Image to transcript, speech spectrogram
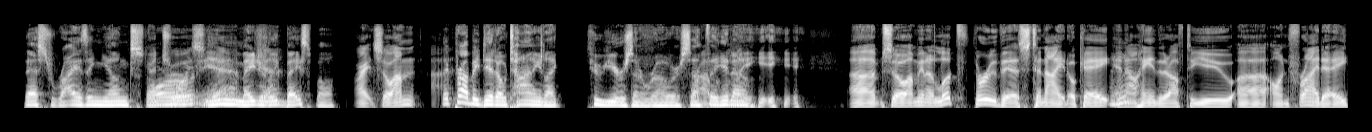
best rising young star choice, in yeah, Major yeah. League Baseball. All right, so I'm They probably did Ohtani like two years in a row or something. You know. Um, so I'm going to look through this tonight, okay? And Mhm. I'll hand it off to you uh, on Friday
